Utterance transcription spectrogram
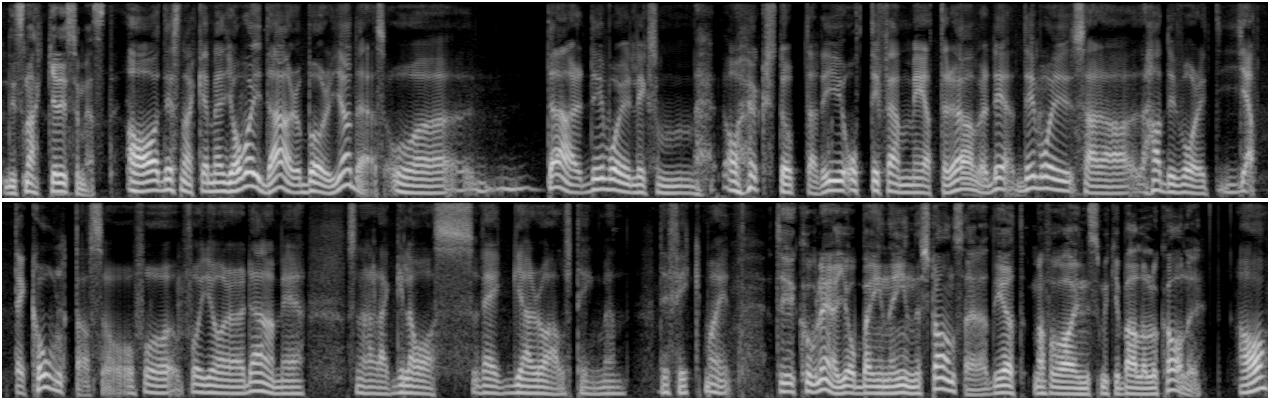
ni snackade ju som mest. ja, det snackar men jag var ju där och började och där, det var ju liksom ja, högst upp där, det är ju 85 meter över. Det, det var ju så här, hade ju varit jättecoolt alltså att få, få göra det där med såna här glasväggar och allting. Men det fick man ju inte. Det är coolare att jobba inne i innerstan så här. Det är att man får vara i så mycket balla lokaler. Ja,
